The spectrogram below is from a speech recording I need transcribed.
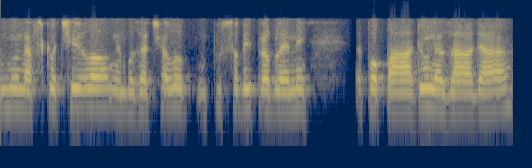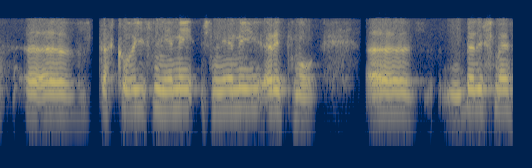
mu naskočilo nebo začalo působit problémy po pádu na záda, e, takové změny, změny rytmu. E, byli jsme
